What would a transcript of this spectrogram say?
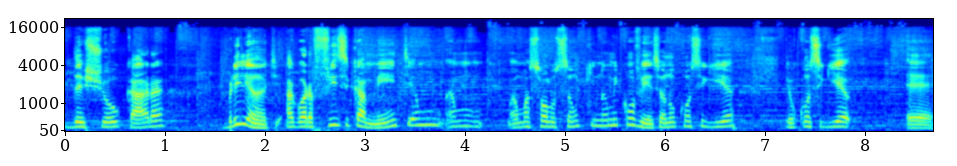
deixou o cara brilhante. Agora, fisicamente, é, um- é um- é uma solução que não me convence. Eu não conseguia. Eu conseguia é,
